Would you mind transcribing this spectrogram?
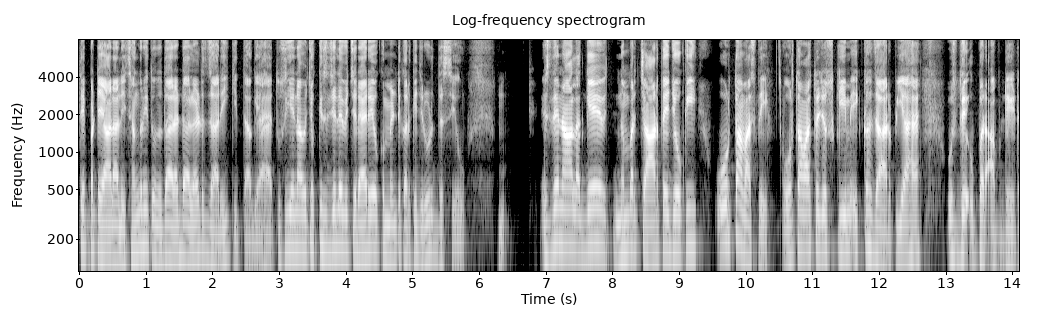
ਤੇ ਪਟਿਆਲਾ ਲਈ ਸੰਘਣੀ ਧੁੰਦ ਦਾ ਰੈੱਡ ਅਲਰਟ ਜਾਰੀ ਕੀਤਾ ਗਿਆ ਹੈ। ਤੁਸੀਂ ਇਹਨਾਂ ਵਿੱਚੋਂ ਕਿਸ ਜ਼ਿਲ੍ਹੇ ਵਿੱਚ ਰਹਿ ਰਹੇ ਹੋ ਕਮੈਂਟ ਕਰਕੇ ਜ਼ਰੂਰ ਦੱਸਿਓ। ਇਸ ਦੇ ਨਾਲ ਅੱਗੇ ਨੰਬਰ 4 ਤੇ ਜੋ ਕਿ ਔਰਤਾਂ ਵਾਸਤੇ ਔਰਤਾਂ ਵਾਸਤੇ ਜੋ ਸਕੀਮ 1000 ਰੁਪਿਆ ਹੈ, ਉਸ ਦੇ ਉੱਪਰ ਅਪਡੇਟ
